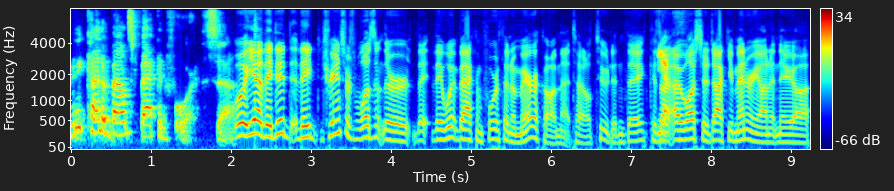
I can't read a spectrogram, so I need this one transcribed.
it kind of bounced back and forth. So Well, yeah, they did. They trancers wasn't their. They, they went back and forth in America on that title too, didn't they? Because Yes. I, I watched a documentary on it, and they uh,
